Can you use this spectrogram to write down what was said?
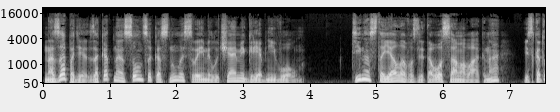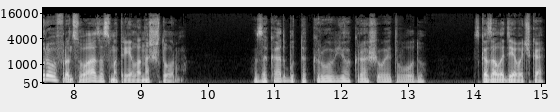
На западе закатное солнце коснулось своими лучами гребней волн. Тина стояла возле того самого окна, из которого Франсуаза смотрела на шторм. Закат будто кровью окрашивает воду», — сказала девочка.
